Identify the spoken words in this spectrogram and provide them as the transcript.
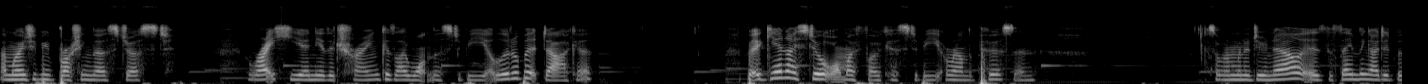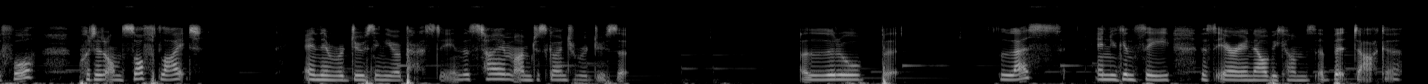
I'm going to be brushing this just right here near the train because I want this to be a little bit darker. But again, I still want my focus to be around the person. So what I'm going to do now is the same thing I did before, put it on soft light, and then reducing the opacity. And this time I'm just going to reduce it a little bit less and you can see this area now becomes a bit darker.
